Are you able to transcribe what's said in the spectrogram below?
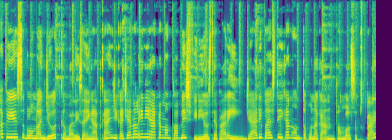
Tapi sebelum lanjut, kembali saya ingatkan jika channel ini akan mempublish video setiap hari. Jadi pastikan untuk menekan tombol subscribe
